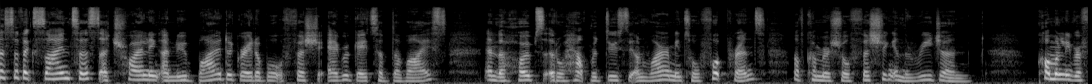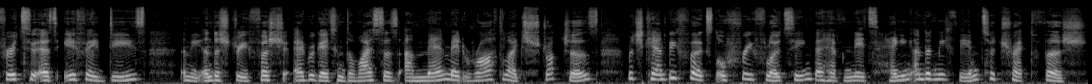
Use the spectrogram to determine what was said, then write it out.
Pacific scientists are trialing a new biodegradable fish aggregative device in the hopes it'll help reduce the environmental footprint of commercial fishing in the region. Commonly referred to as FADs, in the industry, fish aggregating devices are man made raft like structures which can be fixed or free floating that have nets hanging underneath them to attract fish.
